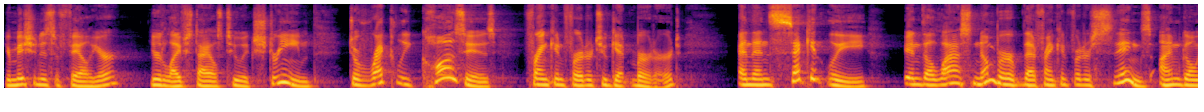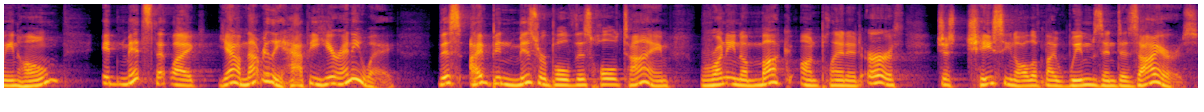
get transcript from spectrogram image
your mission is a failure, your lifestyle's too extreme, directly causes Frank-N-Furter to get murdered. And then, secondly, in the last number that Frank-N-Furter sings, I'm going home, admits that, like, yeah, I'm not really happy here anyway. This, I've been miserable this whole time running amuck on planet Earth, just chasing all of my whims and desires.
